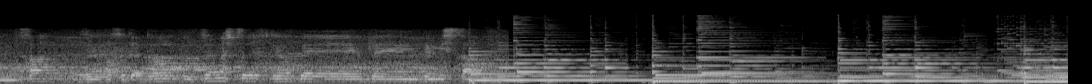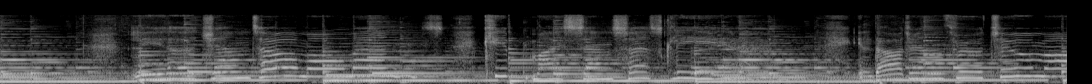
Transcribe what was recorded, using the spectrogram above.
נמוכה, רווח גדול, וזה מה שצריך להיות במסחר. senses clear, indulging through tomorrow.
